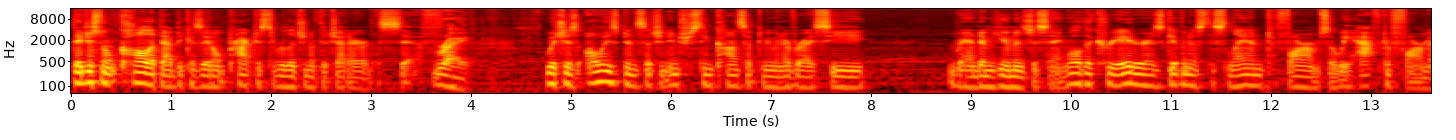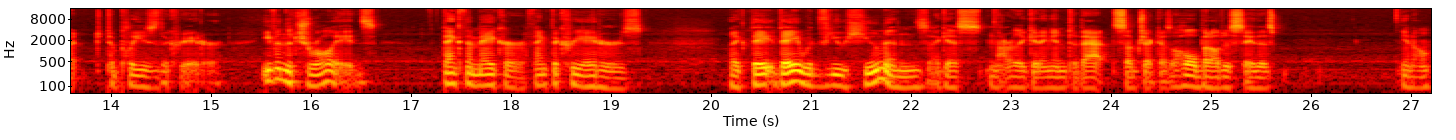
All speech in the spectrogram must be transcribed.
They just don't call it that because they don't practice the religion of the Jedi or the Sith. Right. Which has always been such an interesting concept to me whenever I see random humans just saying, "Well, the creator has given us this land to farm, so we have to farm it to please the creator." Even the droids thank the maker, thank the creators. Like they they would view humans, I guess, not really getting into that subject as a whole, but I'll just say this you know,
